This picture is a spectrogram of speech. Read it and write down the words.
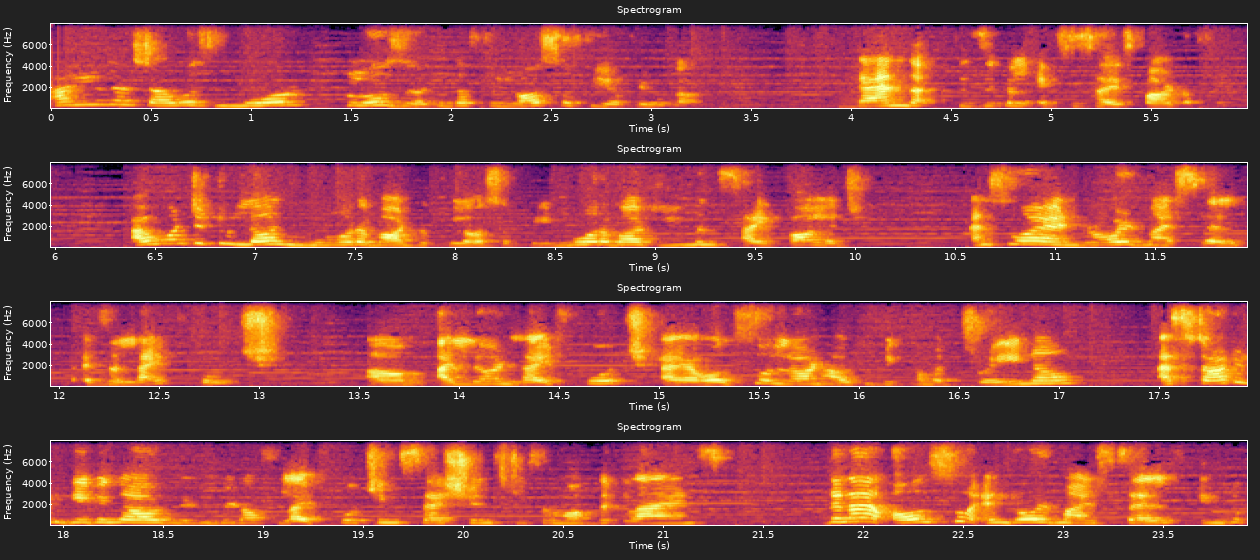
I realized I was more closer to the philosophy of yoga than the physical exercise part of it. I wanted to learn more about the philosophy, more about human psychology. And so I enrolled myself as a life coach. Um, I learned life coach. I also learned how to become a trainer. I started giving out a little bit of life coaching sessions to some of the clients. Then I also enrolled myself into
